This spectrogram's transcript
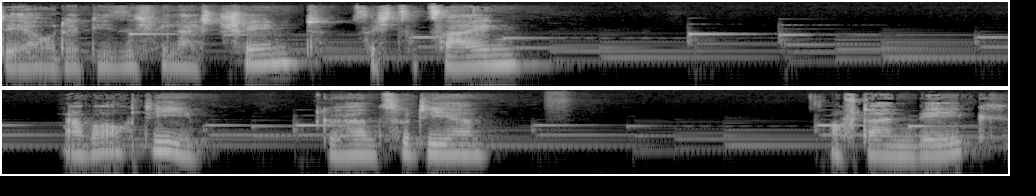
Der oder die sich vielleicht schämt, sich zu zeigen. Aber auch die gehören zu dir auf deinen Weg,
